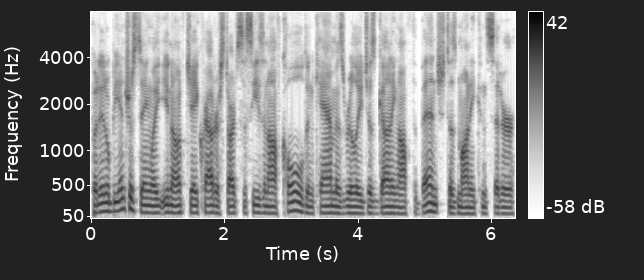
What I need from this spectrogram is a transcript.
but it'll be interesting, like you know, if Jae Crowder starts the season off cold and Cam is really just gunning off the bench, does Monty consider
